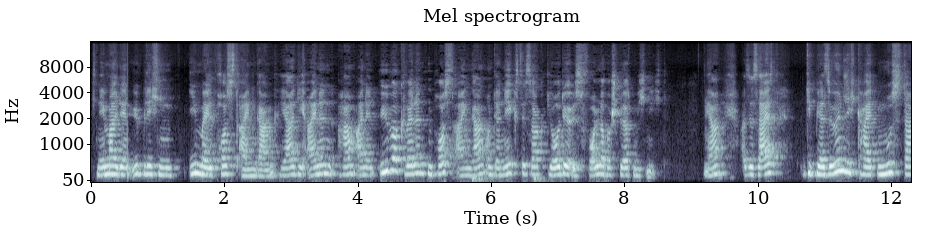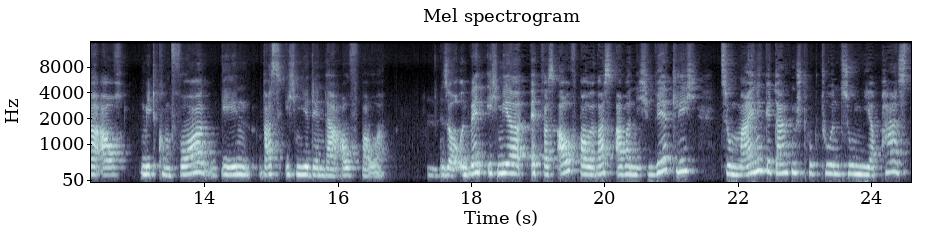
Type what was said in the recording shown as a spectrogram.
Ich nehme mal den üblichen E-Mail-Posteingang. Ja, die einen haben einen überquellenden Posteingang und der nächste sagt, ja, der ist voll, aber stört mich nicht. Ja, also das heißt, die Persönlichkeit muss da auch mit Komfort gehen, was ich mir denn da aufbaue. Mhm. So, und wenn ich mir etwas aufbaue, was aber nicht wirklich zu meinen Gedankenstrukturen zu mir passt,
